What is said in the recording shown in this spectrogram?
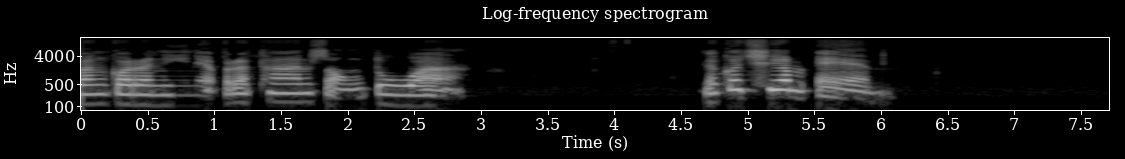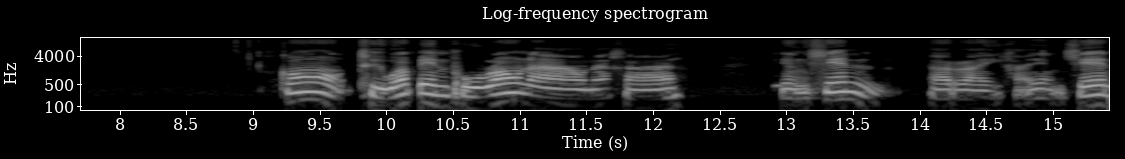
บางกรณีเนี่ยประธานสองตัว แล้วก็เชื่อมแอน ก็ถือว่าเป็น plural noun นะคะ อย่างเช่นอะไรคะ อย่างเช่น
